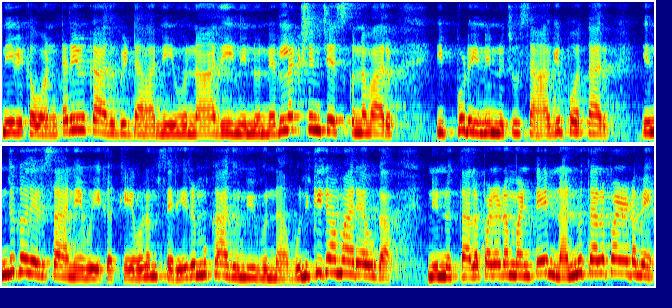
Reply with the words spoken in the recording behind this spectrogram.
నీవిక ఒంటరివి కాదు బిడ్డ. నీవు నాది. నిన్ను నిర్లక్ష్యం చేసుకున్నవారు ఇప్పుడు నిన్ను చూసి ఆగిపోతారు. ఎందుకో తెలుసా నీవు ఇక కేవలం శరీరము కాదు నీవు నా ఉనికిగా మారావుగా. నిన్ను తలపడడం అంటే నన్ను తలపడడమే.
